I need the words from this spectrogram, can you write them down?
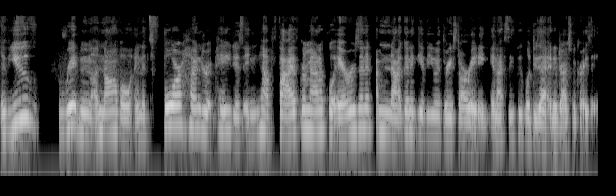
If you've written a novel and it's 400 pages and you have five grammatical errors in it, I'm not going to give you a three star rating. And I see people do that and it drives me crazy.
